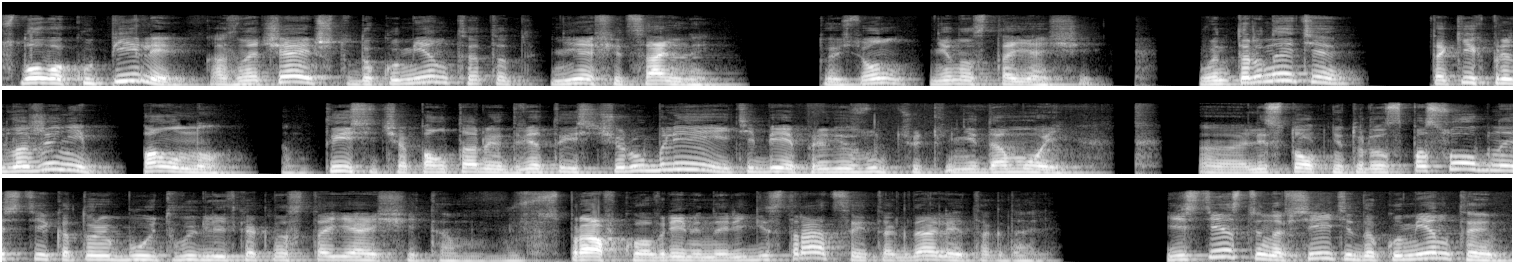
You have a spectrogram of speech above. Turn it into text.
слово «купили» означает, что документ этот неофициальный, то есть он не настоящий. В интернете таких предложений полно. Тысяча, полторы, две тысячи рублей, и тебе привезут чуть ли не домой э, листок нетрудоспособности, который будет выглядеть как настоящий, там, справку о временной регистрации и так далее, и так далее. Естественно, все эти документы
